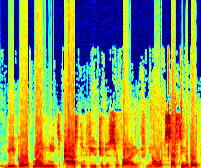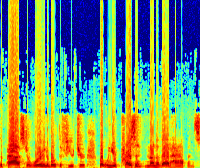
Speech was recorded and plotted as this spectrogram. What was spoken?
The egoic mind needs past and future to survive, you know, obsessing about the past or worrying about the future. But when you're present, none of that happens.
